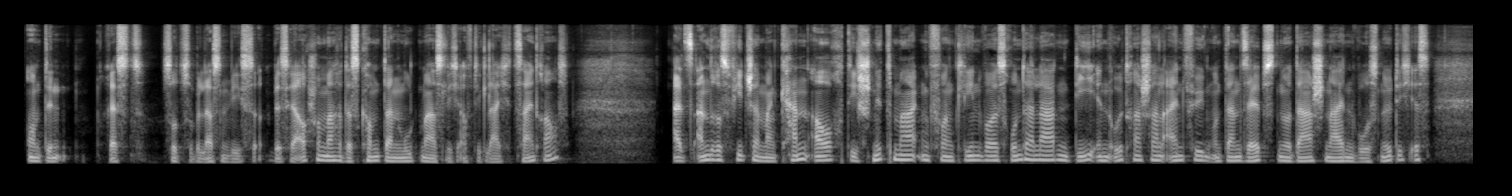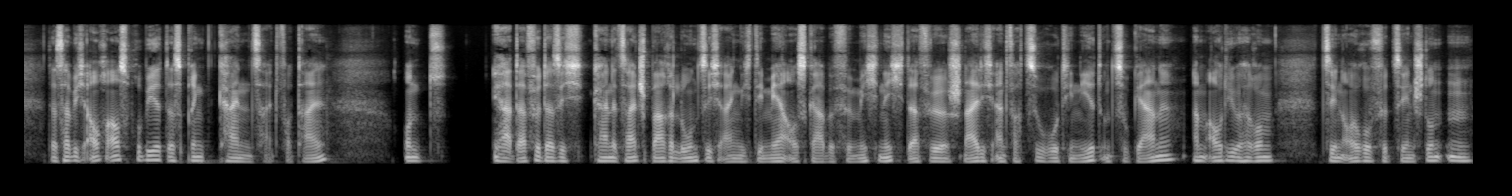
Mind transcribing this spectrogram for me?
und den Rest so zu belassen, wie ich es bisher auch schon mache. Das kommt dann mutmaßlich auf die gleiche Zeit raus. Als anderes Feature, man kann auch die Schnittmarken von Clean Voice runterladen, die in Ultraschall einfügen und dann selbst nur da schneiden, wo es nötig ist. Das habe ich auch ausprobiert, das bringt keinen Zeitvorteil. Und ja, dafür, dass ich keine Zeit spare, lohnt sich eigentlich die Mehrausgabe für mich nicht. Dafür schneide ich einfach zu routiniert und zu gerne am Audio herum. 10 Euro für 10 Stunden,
